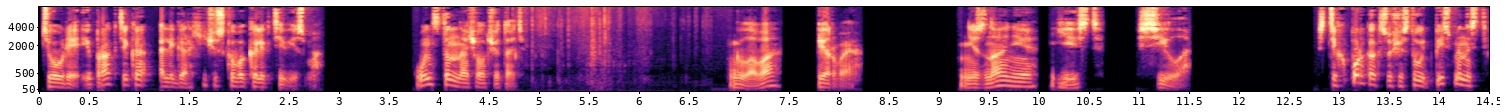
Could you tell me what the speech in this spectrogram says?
Теория и практика олигархического коллективизма. Уинстон начал читать. Глава первая. Незнание есть сила. С тех пор, как существует письменность,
